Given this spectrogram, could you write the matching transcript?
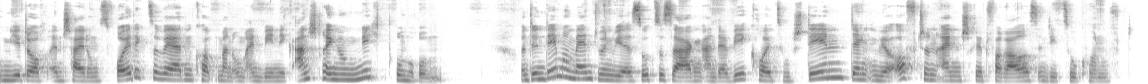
Um jedoch entscheidungsfreudig zu werden, kommt man um ein wenig Anstrengung nicht drumherum. Und in dem Moment, wenn wir sozusagen an der Wegkreuzung stehen, denken wir oft schon einen Schritt voraus in die Zukunft,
